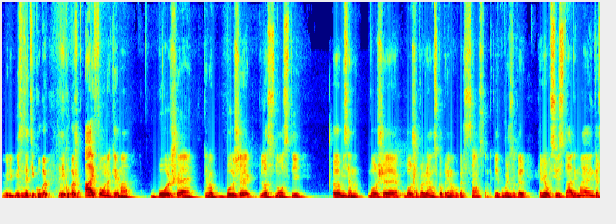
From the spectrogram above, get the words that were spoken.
Velik, mislim, da ti, kupaš, ti ne kupaš iPhone, ki ima boljše, ki ima boljše lastnosti, uh, mislim, boljše, boljše programsko opremo kot Samsung. Ti ga kupaš zato, ker, ker ga vsi ostali imajo in ker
